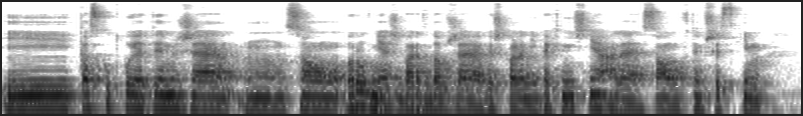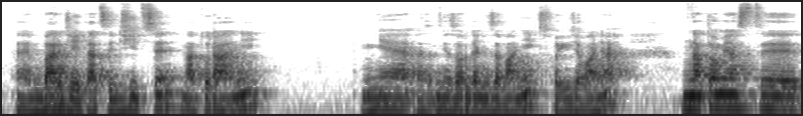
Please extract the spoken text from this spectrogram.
I to skutkuje tym, że mm, są również bardzo dobrze wyszkoleni technicznie, ale są w tym wszystkim e, bardziej tacy dzicy, naturalni, nie, nie zorganizowani w swoich działaniach. Natomiast y,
